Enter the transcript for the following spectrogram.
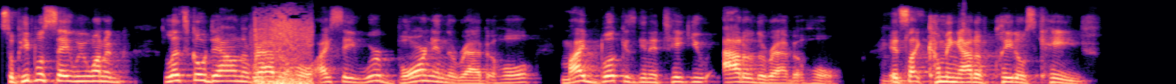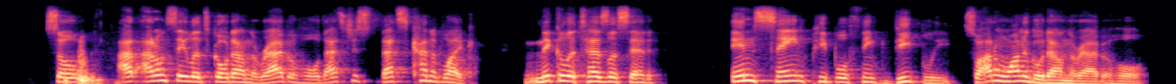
So people say we want to let's go down the rabbit hole. I say we're born in the rabbit hole. My book is going to take you out of the rabbit hole. Mm-hmm. It's like coming out of Plato's cave. So I, I don't say let's go down the rabbit hole. That's just that's kind of like Nikola Tesla said, Insane people think deeply. So I don't want to go down the rabbit hole.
